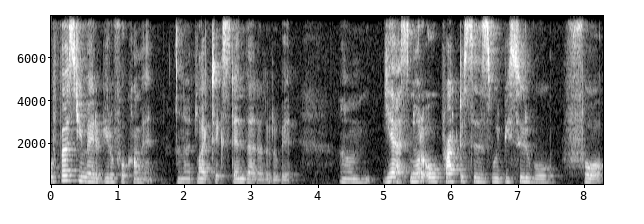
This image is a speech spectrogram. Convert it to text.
Well first you made a beautiful comment and i'd like to extend that a little bit um, yes not all practices would be suitable for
